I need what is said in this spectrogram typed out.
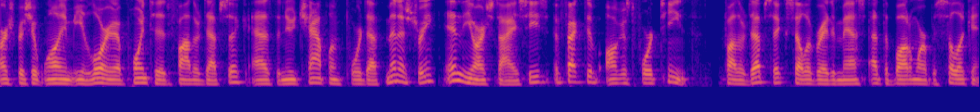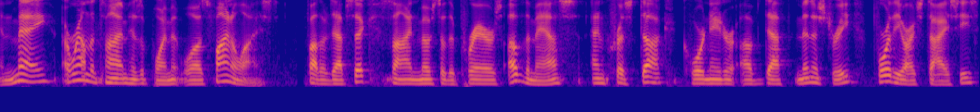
Archbishop William E. Lori appointed Father Depcik as the new chaplain for deaf ministry in the Archdiocese effective August 14th. Father Depcik celebrated Mass at the Baltimore Basilica in May, around the time his appointment was finalized. Father Depcik signed most of the prayers of the Mass, and Chris Duck, coordinator of deaf ministry for the Archdiocese,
